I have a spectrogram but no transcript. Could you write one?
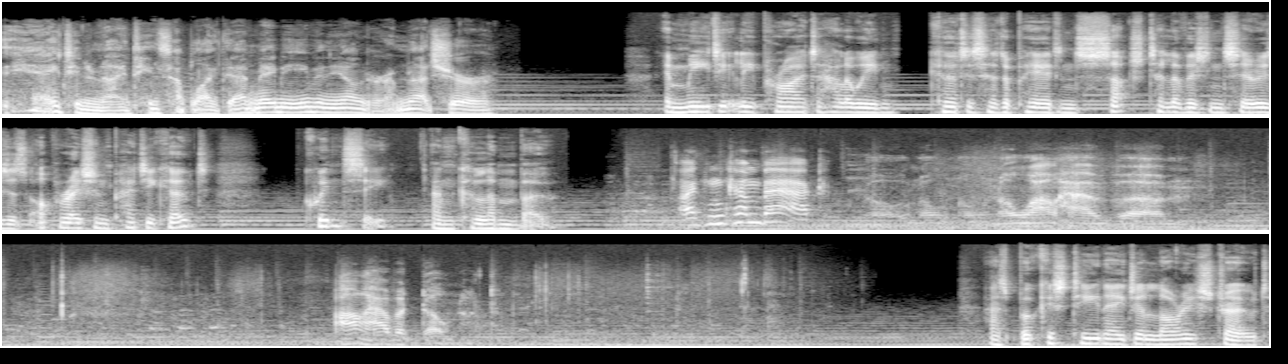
Yeah, 18 or 19, something like that. Maybe even younger. I'm not sure. Immediately prior to Halloween, Curtis had appeared in such television series as Operation Petticoat, Quincy, and Columbo. I can come back. No, no, no, no. I'll have, um, I'll have a donut. As bookish teenager Laurie Strode,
